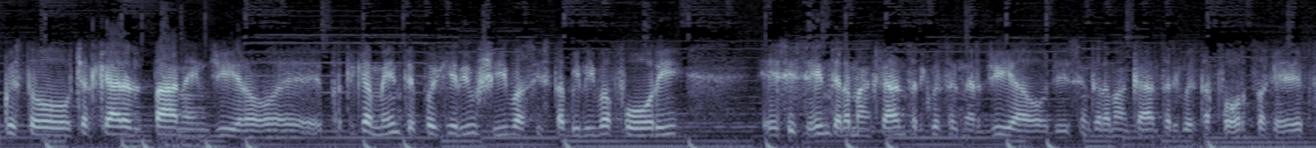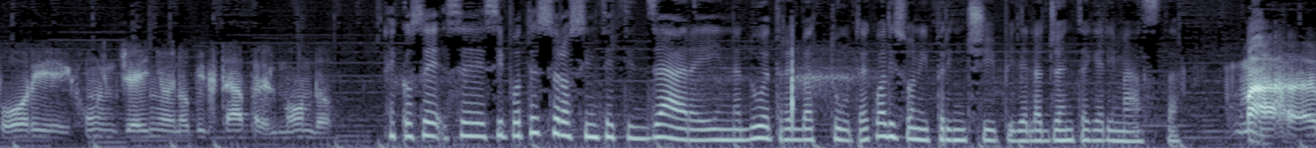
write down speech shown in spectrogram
questo cercare il pane in giro e praticamente poi chi riusciva si stabiliva fuori e si sente la mancanza di questa energia oggi, si sente la mancanza di questa forza che è fuori con ingegno e nobiltà per il mondo. Ecco, se, se si potessero sintetizzare in due o tre battute, quali sono i principi della gente che è rimasta? Ma eh,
